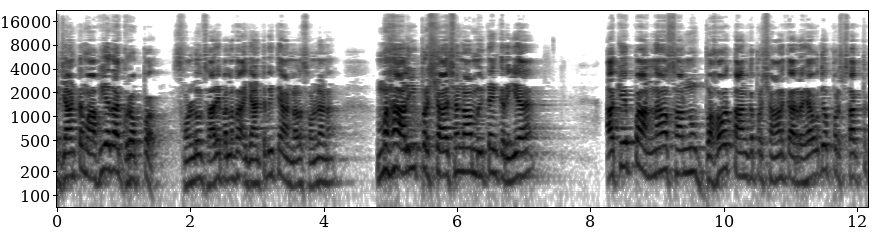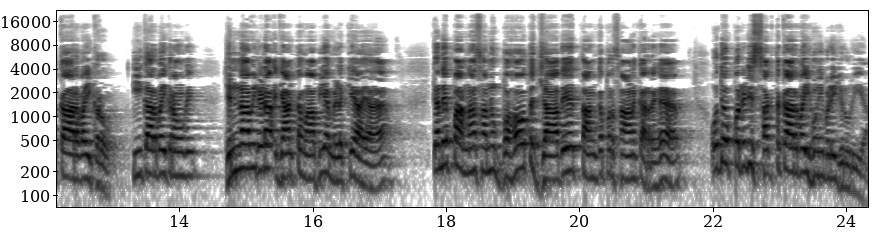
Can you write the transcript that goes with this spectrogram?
ਏਜੰਟ ਮਾਫੀਆ ਦਾ ਗਰੁੱਪ, ਸੁਣ ਲਓ ਸਾਰੇ, ਪਹਿਲਾਂ ਤਾਂ ਏਜੰਟ ਵੀ ਧਿਆਨ ਨਾਲ ਸੁਣ ਲੈਣ। ਮਹਾਲੀ ਪ੍ਰਸ਼ਾਸਨ ਨਾਲ ਮੀਟਿੰਗ ਕਰੀ ਆ ਆ ਭਾਨਾ ਸਾਨੂੰ ਬਹੁਤ ਤੰਗ ਪਰੇਸ਼ਾਨ ਕਰ ਰਿਹਾ, ਉਹਦੇ ਉੱਪਰ ਸਖਤ ਕਾਰਵਾਈ ਕਰੋ। ਕੀ ਕਾਰਵਾਈ ਕਰਾਓਗੇ? ਜਿੰਨਾ ਵੀ ਜਿਹੜਾ ਏਜੰਟ ਮਾਫੀਆ ਮਿਲ ਕੇ ਆਇਆ ਹੈ, ਕਹਿੰਦੇ ਭਾਨਾ ਸਾਨੂੰ ਬਹੁਤ ਜ਼ਿਆਦਾ ਤੰਗ ਪਰੇਸ਼ਾਨ ਕਰ ਰਿਹਾ ਹੈ। ਉਹਦੇ ਉੱਪਰ ਜਿਹੜੀ ਸਖਤ ਕਾਰਵਾਈ ਹੋਣੀ ਬੜੀ ਜ਼ਰੂਰੀ ਆ।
